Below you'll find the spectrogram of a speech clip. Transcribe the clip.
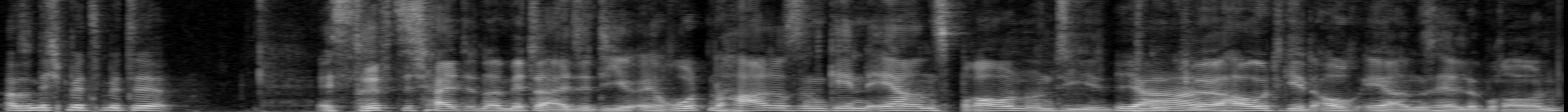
Also nicht mit, mit der. Es trifft sich halt in der Mitte. Also die äh, roten Haare sind, gehen eher ins Braun und die Ja. dunkle Haut geht auch eher ins helle Braun.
